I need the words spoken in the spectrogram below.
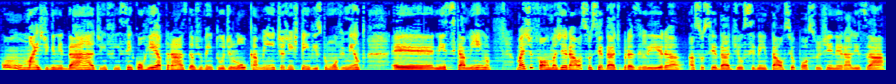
com mais dignidade, enfim, sem correr atrás da juventude loucamente. A gente tem visto um movimento é, nesse caminho, mas de forma geral, a sociedade brasileira, a sociedade ocidental, se eu posso generalizar,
